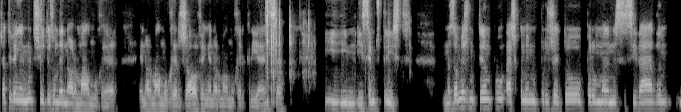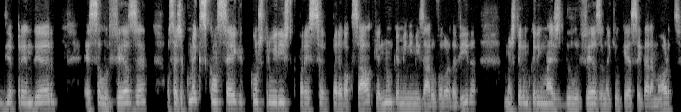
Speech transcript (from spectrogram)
já tive em muitos sítios onde é normal morrer, é normal morrer jovem, é normal morrer criança, e, e isso é muito triste. Mas ao mesmo tempo acho que também me projetou para uma necessidade de aprender essa leveza ou seja, como é que se consegue construir isto que parece ser paradoxal, que é nunca minimizar o valor da vida, mas ter um bocadinho mais de leveza naquilo que é aceitar a morte.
